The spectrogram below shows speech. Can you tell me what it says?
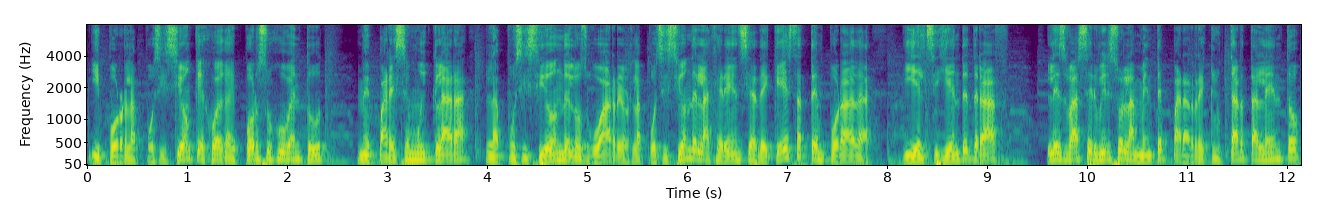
y por la posición que juega y por su juventud, me parece muy clara la posición de los Warriors, la posición de la gerencia de que esta temporada y el siguiente draft les va a servir solamente para reclutar talento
